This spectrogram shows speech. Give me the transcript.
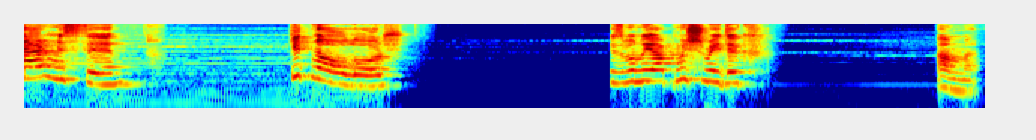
Der misin? Gitme olur. Biz bunu yapmış mıydık? Ama.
